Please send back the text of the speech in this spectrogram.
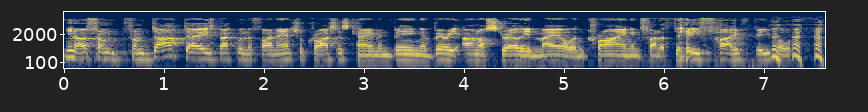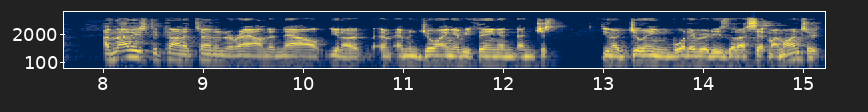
you know, from from dark days back when the financial crisis came and being a very un-Australian male and crying in front of 35 people. I managed to kind of turn it around, and now you know am, am enjoying everything and, and just you know doing whatever it is that I set my mind to.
